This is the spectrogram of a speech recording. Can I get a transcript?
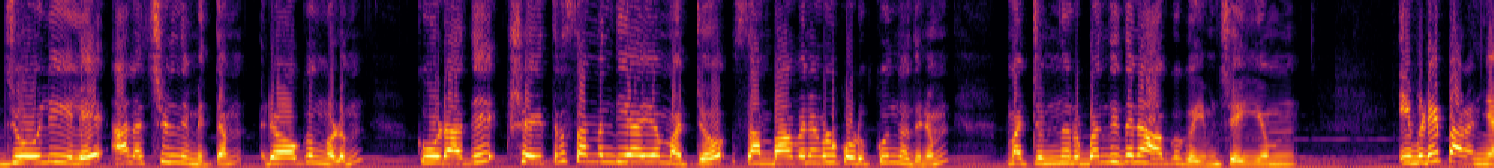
ജോലിയിലെ അലച്ചിൽ നിമിത്തം രോഗങ്ങളും കൂടാതെ ക്ഷേത്ര സംബന്ധിയായ മറ്റോ സംഭാവനകൾ കൊടുക്കുന്നതിനും മറ്റും നിർബന്ധിതനാകുകയും ചെയ്യും. ഇവിടെ പറഞ്ഞ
